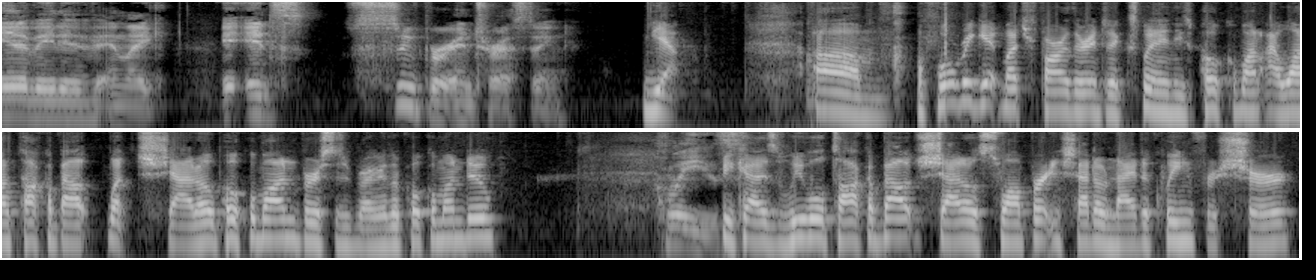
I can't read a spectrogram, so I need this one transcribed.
innovative and like it, it's super interesting. Yeah. Um, before we get much farther into explaining these Pokemon, I want to talk about what Shadow Pokemon versus regular Pokemon do. Please, because we will talk about Shadow Swampert and Shadow Nidoqueen for sure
